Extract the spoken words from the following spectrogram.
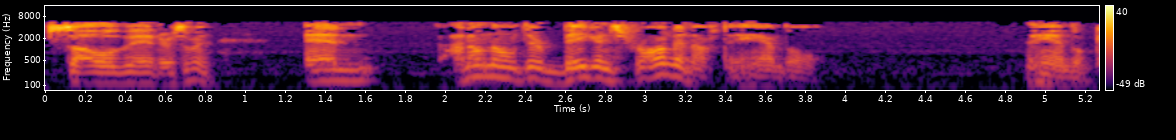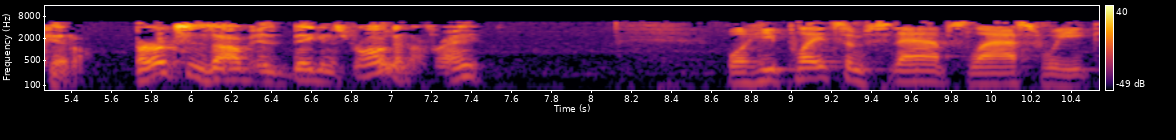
Sullivan or something, and I don't know if they're big and strong enough to handle to handle Kittle. Burks is up is big and strong enough, right? Well, he played some snaps last week,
